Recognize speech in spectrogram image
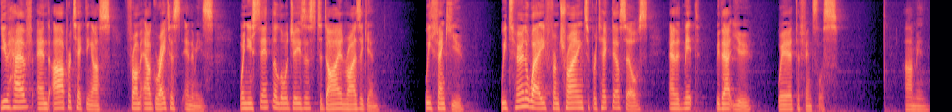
You have and are protecting us from our greatest enemies when you sent the Lord Jesus to die and rise again. We thank you. We turn away from trying to protect ourselves and admit without you we're defenseless. Amen.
